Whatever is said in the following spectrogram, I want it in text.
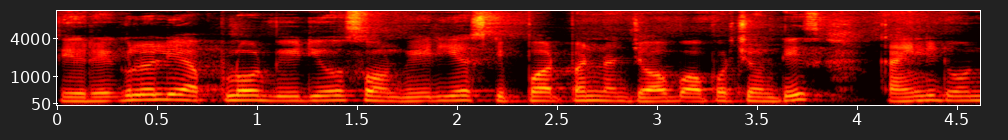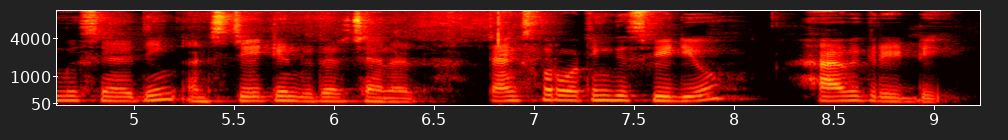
We regularly upload videos on various department and job opportunities. Kindly don't miss anything and stay tuned with our channel. Thanks for watching this video. Have a great day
